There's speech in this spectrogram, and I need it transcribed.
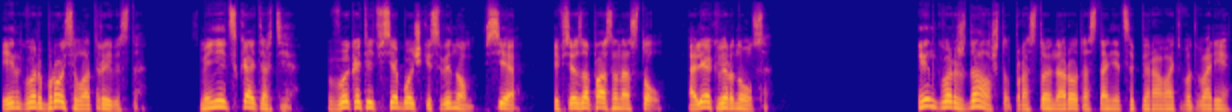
Ингвар бросил отрывисто. «Сменить скатерти! Выкатить все бочки с вином! Все! И все запасы на стол! Олег вернулся!» Ингвар ждал, что простой народ останется пировать во дворе,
